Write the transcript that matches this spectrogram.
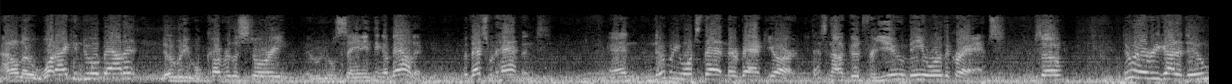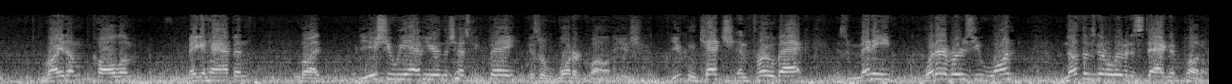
I don't know what I can do about it. Nobody will cover the story. Nobody will say anything about it. But that's what happens. And nobody wants that in their backyard. That's not good for you, me, or the crabs. So, do whatever you got to do write them, call them, make it happen. But the issue we have here in the Chesapeake Bay is a water quality issue. You can catch and throw back as many whatever as you want. Nothing's going to live in a stagnant puddle.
